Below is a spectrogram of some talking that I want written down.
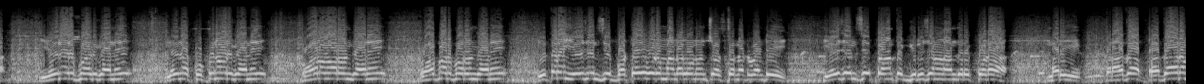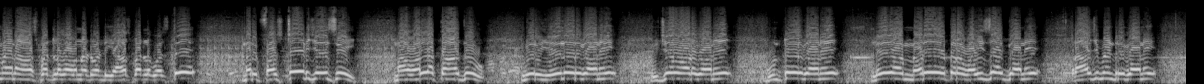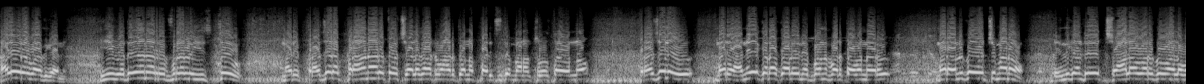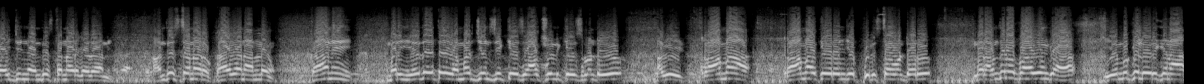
ఏరేపాడు కానీ లేదా కుక్కనూరు కానీ పోలవరం కానీ గోపాలపురం కానీ ఇతర ఏజెన్సీ బొట్టాయిగూడ మండలం నుంచి వస్తున్నటువంటి ఏజెన్సీ ప్రాంత గిరిజనులందరికీ కూడా మరి ప్రధా ప్రధానమైన హాస్పిటల్గా ఉన్నటువంటి హాస్పిటల్కి వస్తే మరి ఫస్ట్ ఎయిడ్ చేసి మా వల్ల కాదు. మీరు ఏలూరు కానీ విజయవాడ కానీ గుంటూరు కానీ లేదా మరే ఇతర వైజాగ్ కానీ రాజమండ్రి కానీ హైదరాబాద్ కానీ ఈ విధమైన రిఫరల్ ఇస్తూ మరి ప్రజల ప్రాణాలతో చెలగాటమాడుతున్న పరిస్థితి మనం చూస్తా ఉన్నాం. ప్రజలు మరి అనేక రకాలైన ఇబ్బంది పడతా ఉన్నారు. మరి అనుకోవచ్చు మనం ఎందుకంటే చాలా వరకు వాళ్ళ వైద్యం అందిస్తున్నారు కదా అని. అందిస్తున్నారు కాదని అనలేం. కానీ మరి ఏదైతే ఎమర్జెన్సీ కేసు యాక్సిడెంట్ కేసులు ఉంటాయో అవి ట్రామా ట్రామా కేర్ అని చెప్పి పిలుస్తూ ఉంటారు. మరి అందులో భాగంగా ఎముకలు ఇరిగినా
